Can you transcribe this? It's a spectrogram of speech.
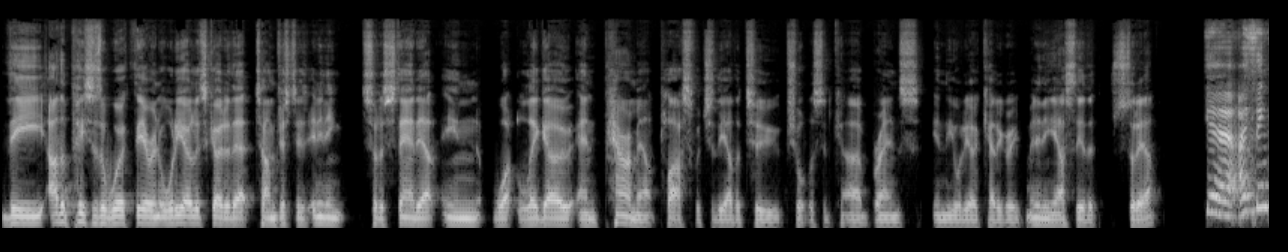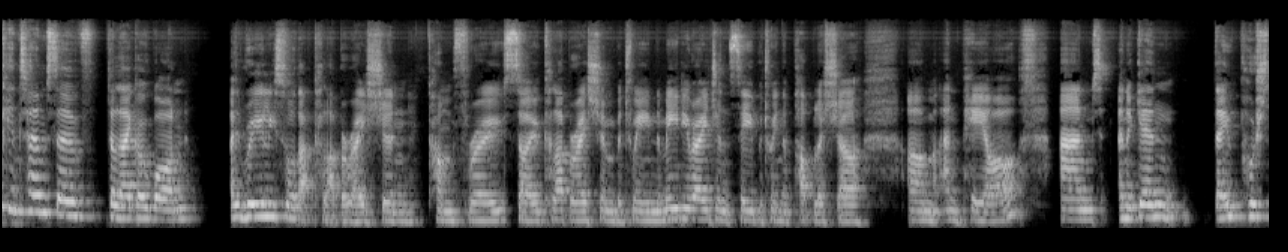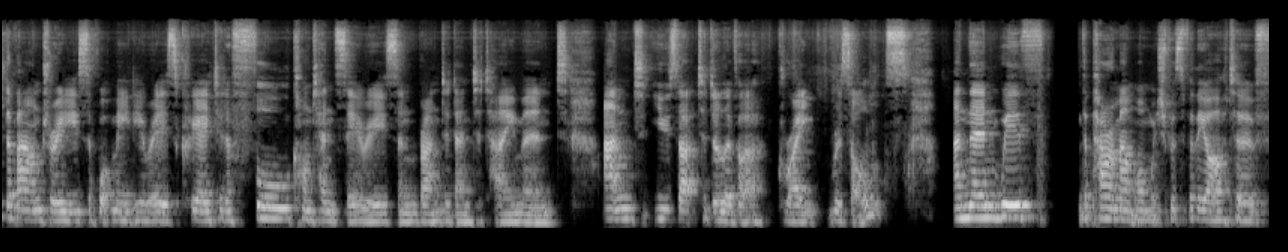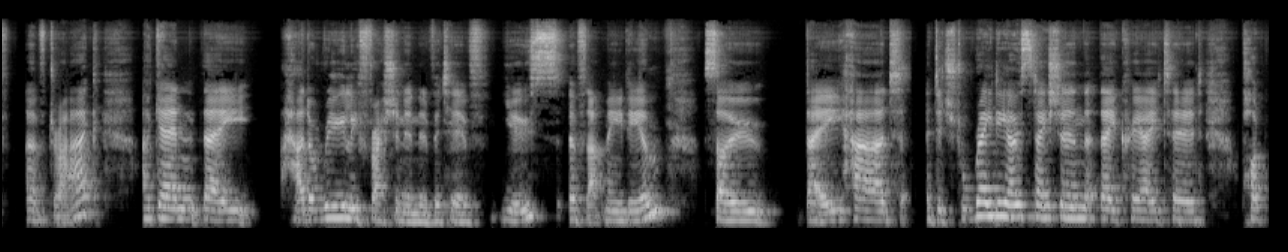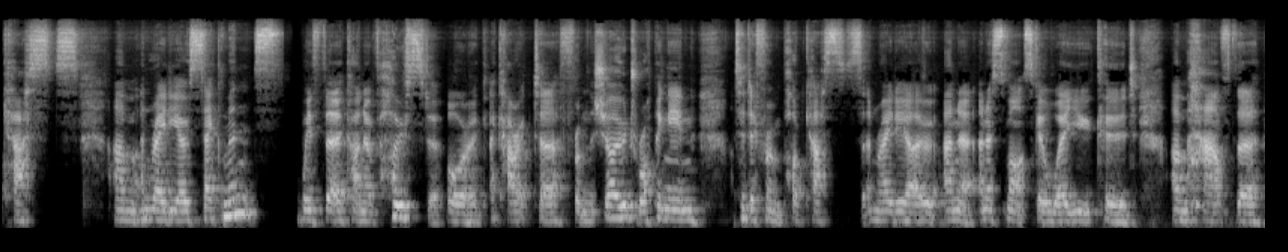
the other pieces of work there in audio, let's go to that. Um, just as anything sort of stand out in what Lego and Paramount Plus, which are the other two shortlisted uh, brands in the audio category. Anything else there that stood out? Yeah, I think in terms of the Lego one, I really saw that collaboration come through. So, collaboration between the media agency, between the publisher, um, and PR, and and again, they pushed the boundaries of what media is, created a full content series and branded entertainment, and used that to deliver great results. And then with the Paramount one, which was for the art of of drag, again they had a really fresh and innovative use of that medium. So they had a digital radio station that they created, podcasts um, and radio segments with the kind of host or a, character from the show dropping in to different podcasts and radio, and a, and a smart skill where you could um, have the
